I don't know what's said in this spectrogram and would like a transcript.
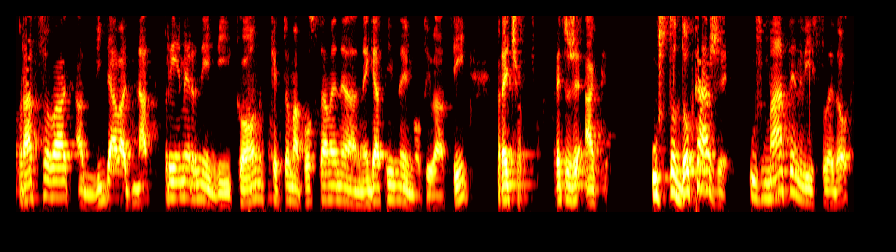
pracovať a vydávať nadpriemerný výkon, keď to má postavené na negatívnej motivácii. Prečo? Pretože ak už to dokáže, už má ten výsledok,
